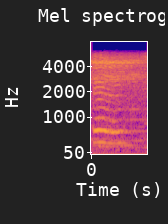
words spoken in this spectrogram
Hey.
